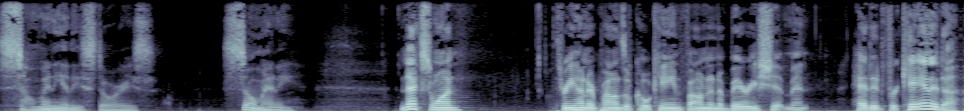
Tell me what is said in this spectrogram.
so many of these stories. So many. Next one 300 pounds of cocaine found in a berry shipment headed for Canada.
